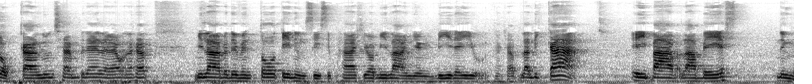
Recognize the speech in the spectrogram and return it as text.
จบการลุ้นแชมป์ไปได้แล้วนะครับ มิลานเบเนเวนโตตีหนึ่งสี่สิบห้าคิดว่ามิลานยังดีได้อยู่นะครับลาลีกาเออิบาร์อลาเบสหนึ่ง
